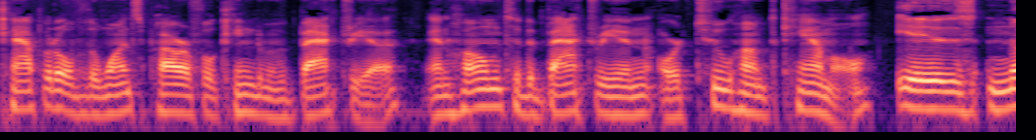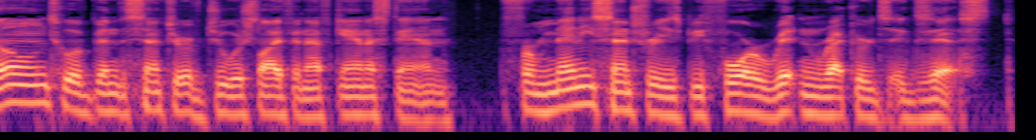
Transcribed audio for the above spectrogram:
capital of the once powerful kingdom of Bactria and home to the Bactrian or two humped camel, is known to have been the center of Jewish life in Afghanistan for many centuries before written records exist.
